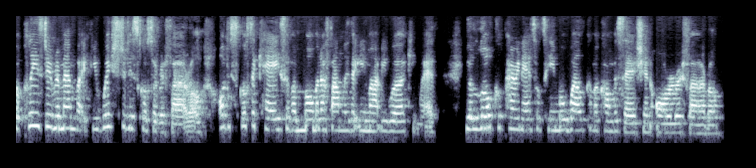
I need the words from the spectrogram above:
But please do remember if you wish to discuss a referral or discuss a case of a mum and a family that you might be working with, your local perinatal team will welcome a conversation or a referral.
